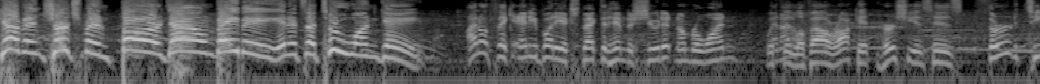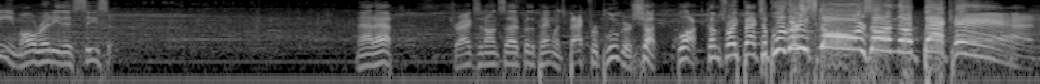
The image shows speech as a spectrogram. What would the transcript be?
Kevin Czuczman, bar down, baby, and it's a 2 1 game. I don't think anybody expected him to shoot it, number one. With And the Laval Rocket, Hershey is his third team already this season. Matt Apt drags it onside for the Penguins. Back for Blueger. Shut. Block. Comes right back to Blueger. He scores on the backhand.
